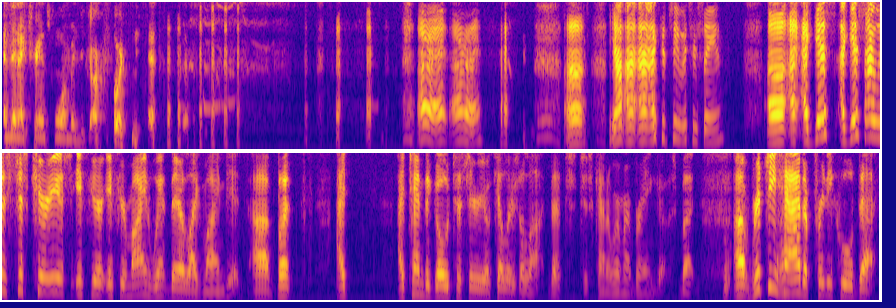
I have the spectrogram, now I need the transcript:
and then I transform into Dark Lord. all right, all right. Uh, yeah, I, I could see what you're saying. Uh, I, I, guess I guess I was just curious if your if your mind went there like mine did. Uh, but I I tend to go to serial killers a lot. That's just kind of where my brain goes. But uh, Richie had a pretty cool death.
